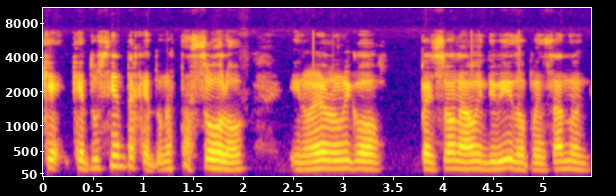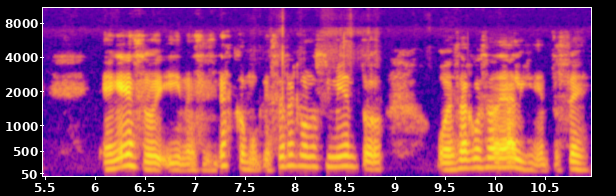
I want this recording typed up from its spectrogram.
que, que tú sientas que tú no estás solo y no eres el único persona o individuo pensando en, en eso y necesitas como que ese reconocimiento o esa cosa de alguien. Entonces,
